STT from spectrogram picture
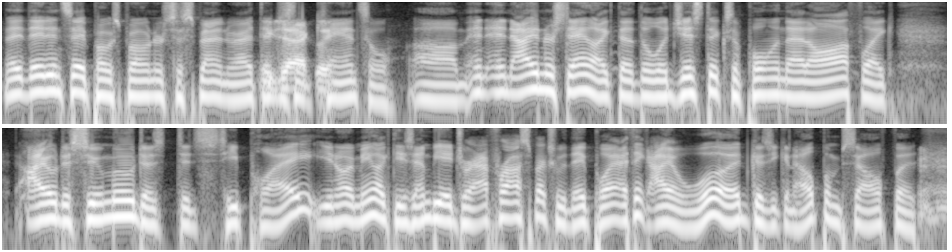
they, they didn't say postpone or suspend, right? They exactly. just said cancel. Um, and and I understand like the the logistics of pulling that off, like Ayo Dosunmu, does does he play? You know what I mean? Like these NBA draft prospects, would they play? I think Ayo would because he can help himself. But mm-hmm.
